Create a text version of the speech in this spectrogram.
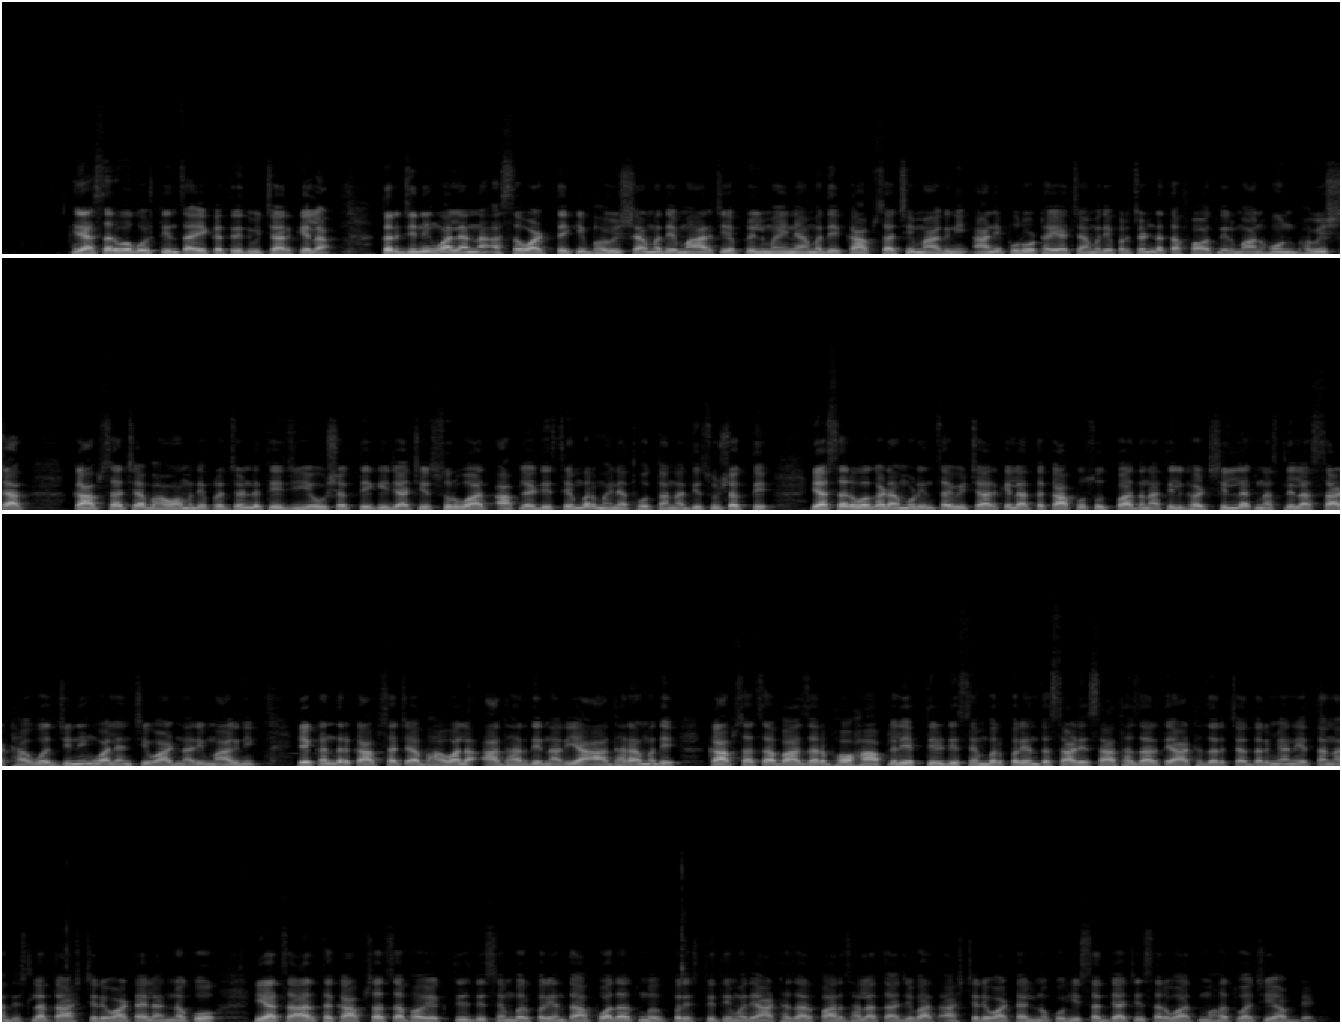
या सर्व गोष्टींचा एकत्रित विचार केला तर जिनिंगवाल्यांना असं वाटते की भविष्यामध्ये मार्च एप्रिल महिन्यामध्ये कापसाची मागणी आणि पुरवठा याच्यामध्ये प्रचंड तफावत निर्माण होऊन भविष्यात कापसाच्या भावामध्ये प्रचंड तेजी येऊ शकते की ज्याची सुरुवात आपल्या डिसेंबर महिन्यात होताना दिसू शकते. या सर्व घडामोडींचा विचार केला तर कापूस उत्पादनातील घट शिल्लक नसलेला साठा व जिनिंगवाल्यांची वाढणारी मागणी एकंदर कापसाच्या भावाला आधार देणार. या आधारामध्ये कापसाचा बाजारभाव हा आपल्याला एकतीस डिसेंबरपर्यंत साडेसात हजार ते आठ हजारच्या दरम्यान दरम्यान येताना दिसला तर आश्चर्य वाटायला नको. याचा अर्थ कापसाचा भाव एकतीस डिसेंबरपर्यंत अपवादात्मक परिस्थितीमध्ये आठ हजार पार झाला तर अजिबात आश्चर्य वाटायला नको. ही सध्याची सर्वात महत्त्वाची अपडेट.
